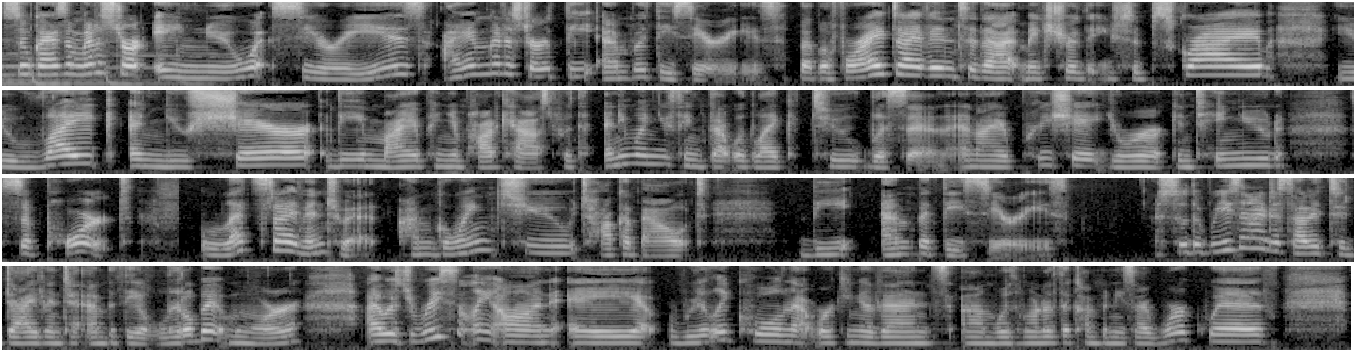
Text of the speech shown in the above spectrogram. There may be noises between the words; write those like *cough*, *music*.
So, guys, I'm going to start a new series. I am going to start the empathy series. But before I dive into that, make sure that you subscribe, you like, and you share the My Opinion podcast with anyone you think that would like to listen. And I appreciate your continued support. Let's dive into it. I'm going to talk about the empathy series. So, the reason I decided to dive into empathy a little bit more, I was recently on a really cool networking event um, with one of the companies I work with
